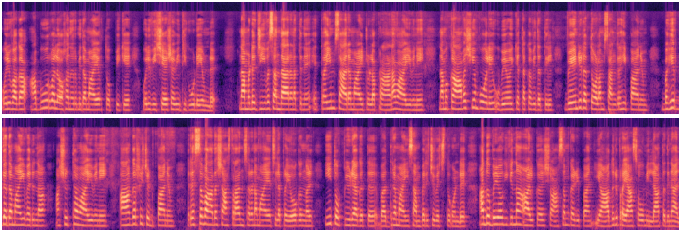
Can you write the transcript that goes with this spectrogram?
ഒരു വക അപൂർവ ലോഹനിർമ്മിതമായ തൊപ്പിക്ക് ഒരു വിശേഷ വിധി കൂടെയുണ്ട്. നമ്മുടെ ജീവസന്ധാരണത്തിന് എത്രയും സാരമായിട്ടുള്ള പ്രാണവായുവിനെ നമുക്ക് ആവശ്യം പോലെ ഉപയോഗിക്കത്തക്ക വിധത്തിൽ വേണ്ടിടത്തോളം സംഗ്രഹിപ്പാനും ബഹിർഗതമായി വരുന്ന അശുദ്ധവായുവിനെ ആകർഷിച്ചെടുപ്പാനും രസവാദശാസ്ത്രാനുസരണമായ ചില പ്രയോഗങ്ങൾ ഈ തൊപ്പിയുടെ അകത്ത് ഭദ്രമായി സംഭരിച്ചു വെച്ചതുകൊണ്ട് അതുപയോഗിക്കുന്ന ആൾക്ക് ശ്വാസം കഴിപ്പാൻ യാതൊരു പ്രയാസവുമില്ലാത്തതിനാൽ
